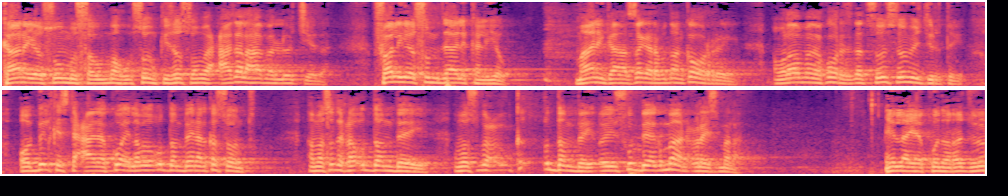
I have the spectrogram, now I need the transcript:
kaana sawmahu soomkiisa sooma caado lahaa baa loo jeeda falyasum dalika asaga ramadaan ka horreeya ama laba mada ka horeysa hadaad soo soomi jirtay oo bil kasta caada ku ay labada u dambeya inaad ka soonto ama saddexda u dambeeyo ama usbuuc u dambeeyo ay isku beegmaan culays ma lah ilaa yakuuna rajulu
